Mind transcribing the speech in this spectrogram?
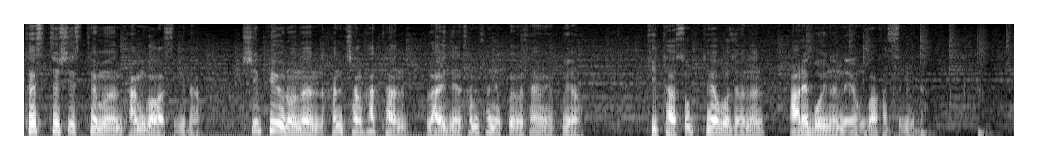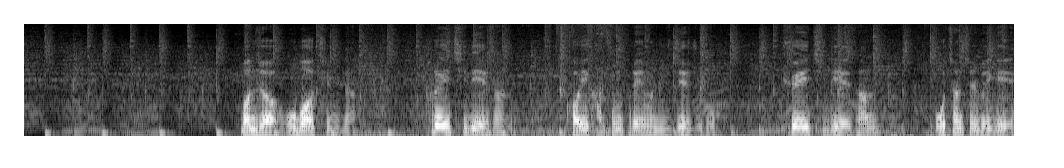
테스트 시스템은 다음과 같습니다. CPU로는 한창 핫한 라이젠 3600을 사용했고요. 기타 소프트웨어 버전은 아래 보이는 내용과 같습니다. 먼저 오버워치입니다. FHD에선 거의 같은 프레임을 유지해주고 QHD에선 5700이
